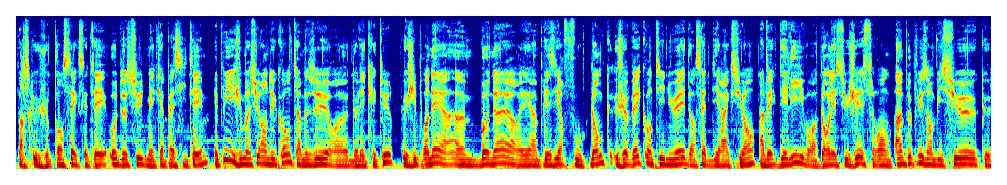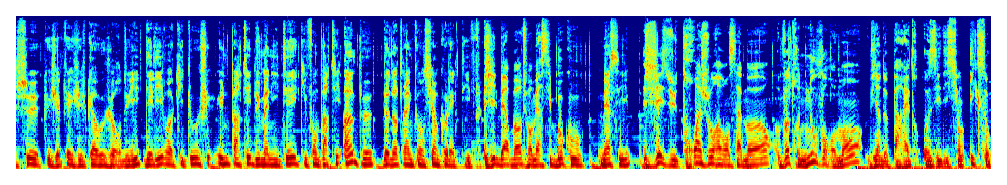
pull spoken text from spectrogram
parce que je pensais que c'était au-dessus de mes capacités. Et puis, je me suis rendu compte à mesure euh, de l'écriture que j'y prenais un bonheur et un plaisir fou. Donc, je vais continuer dans cette direction avec des livres dont les sujets seront un peu plus ambitieux que ceux que j'ai fait jusqu'à aujourd'hui. Des livres qui touchent une partie de l'humanité, qui font partie un peu de notre inconscient collectif. Gilbert Borde, je vous remercie beaucoup. Merci. Jésus, trois jours avant sa mort, votre nouveau roman vient de paraître aux éditions XO.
